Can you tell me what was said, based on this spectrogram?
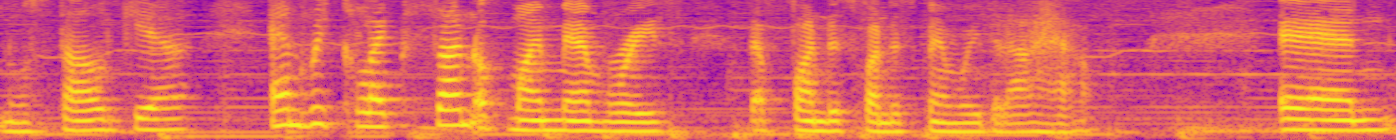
nostalgia, and recollect some of my memories, the fondest, fondest memory that I have. And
